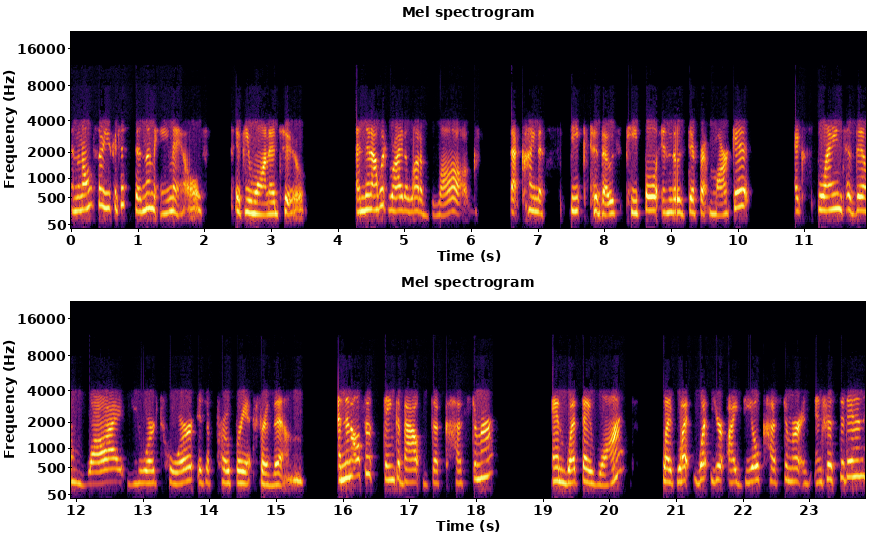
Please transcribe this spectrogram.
And then also you could just send them emails if you wanted to. And then I would write a lot of blogs that kind of speak to those people in those different markets, explain to them why your tour is appropriate for them. And then also think about the customer and what they want, like what, what your ideal customer is interested in,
